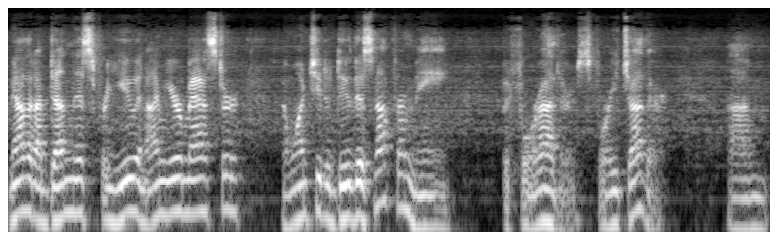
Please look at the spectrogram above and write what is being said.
now that I've done this for you and I'm your master, I want you to do this not for me, but for others, for each other. Um,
